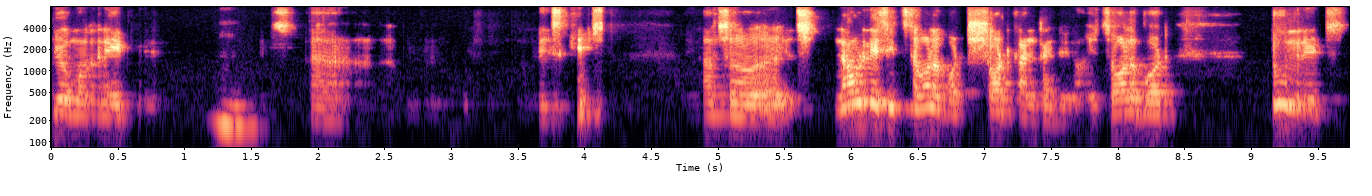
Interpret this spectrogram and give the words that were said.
video more than eight minutes. Mm. Uh. You know, so it's, nowadays it's all about short content. You know, it's all about two minutes,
